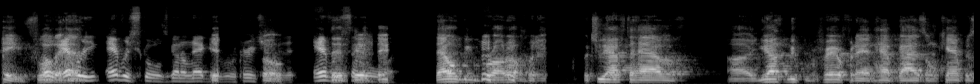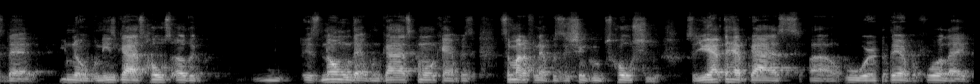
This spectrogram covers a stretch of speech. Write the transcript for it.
Hey, Florida. Oh, every has, every school is going to negatively yeah, recruit you. So every they, single they, one. That will be brought up, but but you have to have uh, you have to be prepared for that and have guys on campus that you know when these guys host other it's known that when guys come on campus, somebody from that position groups host you. So you have to have guys uh, who were there before, like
